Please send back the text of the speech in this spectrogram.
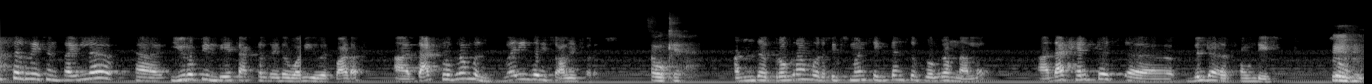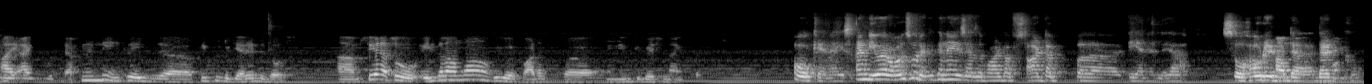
ஆக்சலரேஷன் சைட்ல European based accelerator one you part of that programme was very very solid for us okay அந்த ப்ரோக்ராம் ஒரு சிக்ஸ் மந்த்ஸ் இன்டென்சிவ் ப்ரோக்ராம்னால Uh, that helped us uh, build a foundation. So mm-hmm. I, I, would definitely encourage uh, people to get into those. Um, so yeah, so in the long run, we were part of an incubation anchor. Okay, nice. And you are also recognized as a part of startup uh, TNL, yeah. So how did that go?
